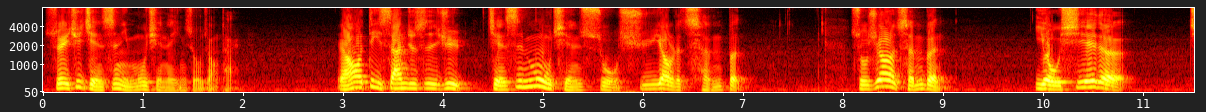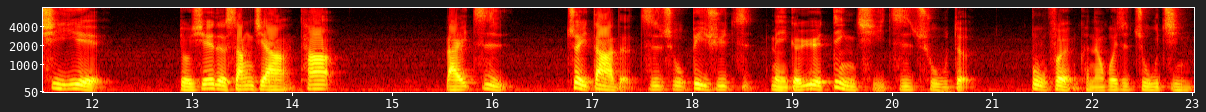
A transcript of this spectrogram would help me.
所以去检视你目前的营收状态。然后第三就是去检视目前所需要的成本，所需要的成本，有些的企业，有些的商家，它来自最大的支出必须支每个月定期支出的部分，可能会是租金，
